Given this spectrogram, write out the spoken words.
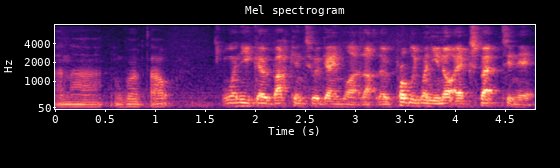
and uh, it worked out. When you go back into a game like that, though, probably when you're not expecting it,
